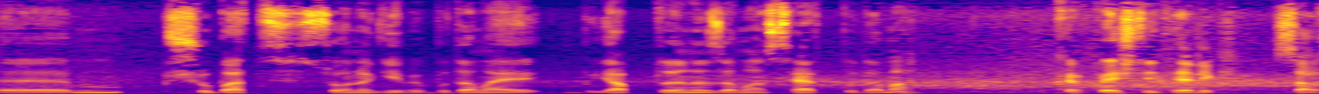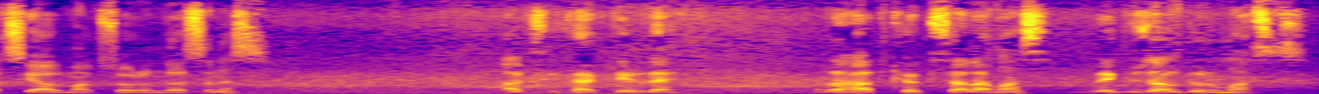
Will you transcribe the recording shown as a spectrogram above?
e, Şubat sonu gibi budamayı yaptığınız zaman sert budama 45 litrelik saksı almak zorundasınız. Aksi takdirde rahat kök salamaz ve güzel durmaz.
